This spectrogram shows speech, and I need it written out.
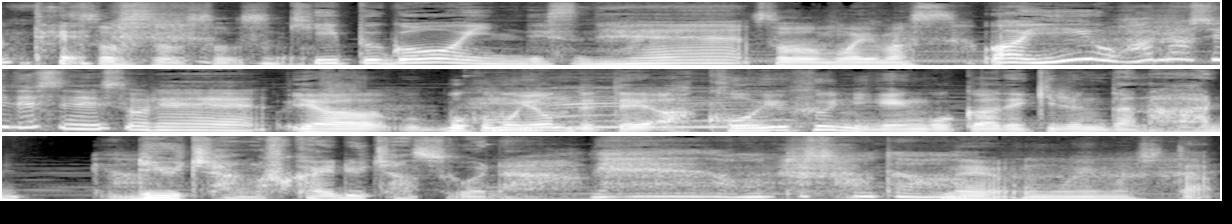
って。そうそうそうそう。キープゴーインですね。そう思います。わ、いいお話ですね、それ。いや、僕も読んでて、あ、こういう風に言語化できるんだな。やりゅうちゃん、深井りゅうちゃんすごいな。ねえ、ほんとそうだ。ね、思いました。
